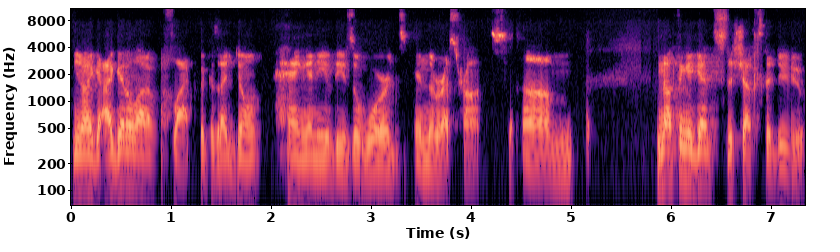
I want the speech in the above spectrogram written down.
you know, I, I, get a lot of flack because I don't hang any of these awards in the restaurants. Um, nothing against the chefs that do,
